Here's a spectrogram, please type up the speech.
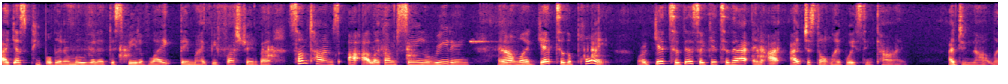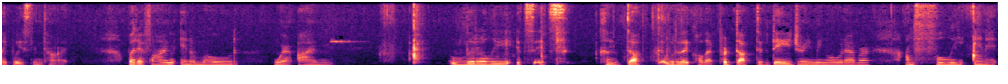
I guess people that are moving at the speed of light, they might be frustrated about it. Sometimes, I, I like, I'm seeing a reading and I'm like, get to the point or get to this or get to that. And I, I just don't like wasting time. I do not like wasting time. But if I'm in a mode where I'm literally, it's, it's conduct, what do they call that? Productive daydreaming or whatever. I'm fully in it.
